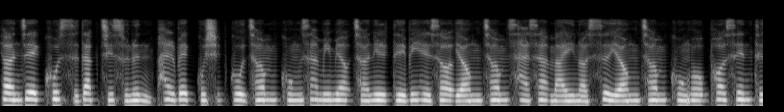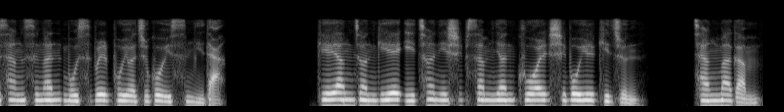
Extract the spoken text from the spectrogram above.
현재 코스닥 지수는 899.03이며 전일 대비해서 0.44-0.05% 상승한 모습을 보여주고 있습니다. 계양 전기의 2023년 9월 15일 기준 장마감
